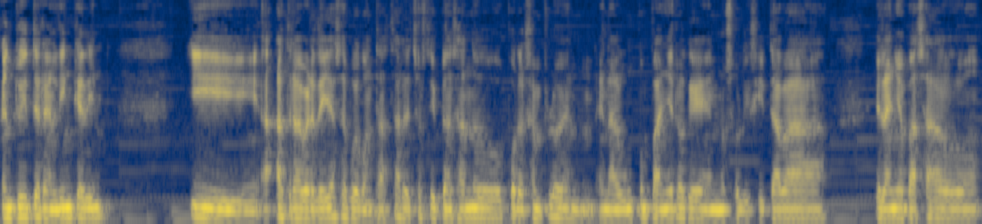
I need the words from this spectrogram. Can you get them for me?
en Twitter, en LinkedIn. Y a, través de ellas se puede contactar. De hecho, estoy pensando, por ejemplo, en, en algún compañero que nos solicitaba el año pasado,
